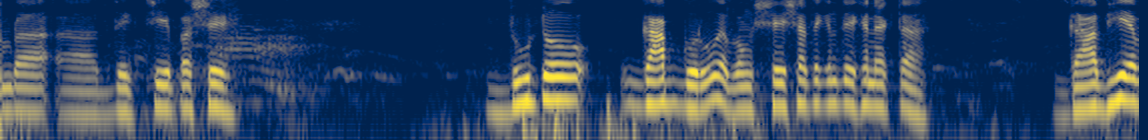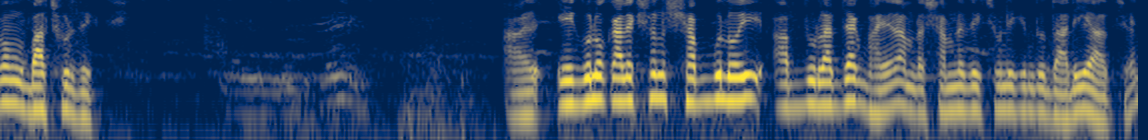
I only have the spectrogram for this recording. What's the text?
আমরা দেখছি এপাশে দুটো গাব গরু এবং সেই সাথে কিন্তু এখানে একটা গাভী এবং বাছুর দেখছি। আর এগুলো কালেকশন সবগুলোই আব্দুর রাজ্জাক ভাইয়ের। আমরা সামনে দেখছি উনি কিন্তু দাঁড়িয়ে আছেন।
